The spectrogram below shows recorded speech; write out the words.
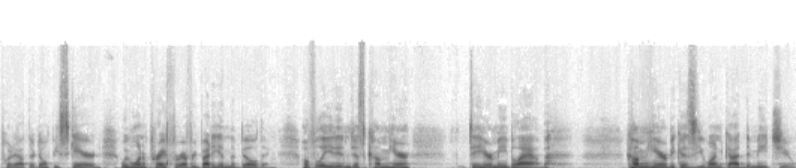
put out there, don't be scared. We want to pray for everybody in the building. Hopefully, you didn't just come here to hear me blab. Come here because you want God to meet you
